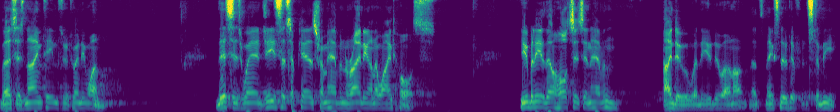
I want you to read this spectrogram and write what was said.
verses 19 through 21. This is where Jesus appears from heaven riding on a white horse. You believe there are horses in heaven? I do, whether you do or not. That makes no difference to me.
